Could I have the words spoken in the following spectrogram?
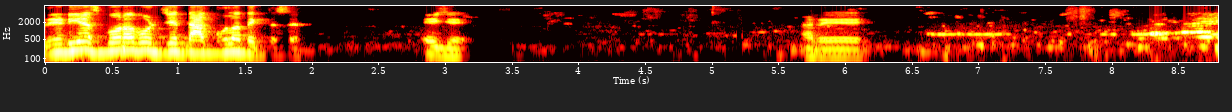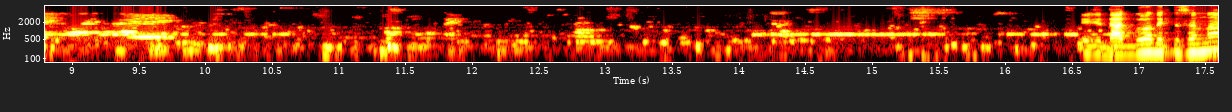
রেডিয়াস বরাবর যে দাগগুলা দেখতেছেন এই যে। আরে। এই যে দাগগুলা দেখতেছেন না?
